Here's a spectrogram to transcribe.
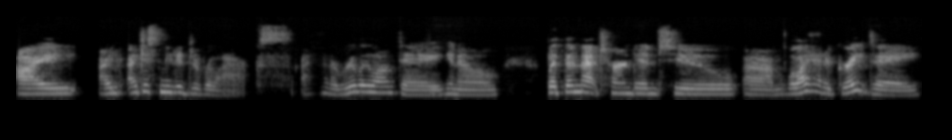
I I I just needed to relax. I had a really long day, you know, but then that turned into um, well, I had a great day,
